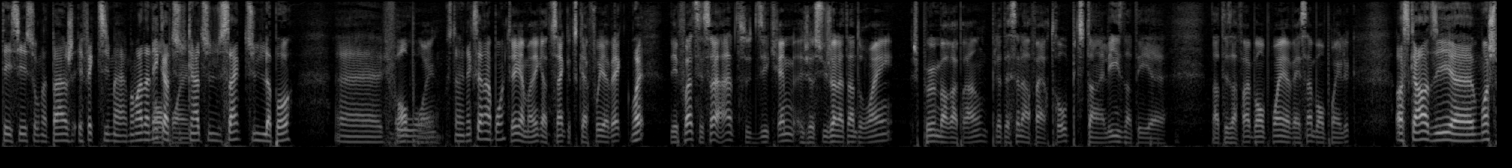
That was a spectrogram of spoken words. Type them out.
Tessier sur notre page. Effectivement. À un moment donné, quand, tu, quand, tu, le sens que tu ne l'as pas, euh, faut... bon point. C'est un excellent point. Tu sais, à un moment donné, quand tu sens que tu cafouilles avec, ouais. des fois, c'est ça. Hein? Tu te dis, crème, je suis Jonathan Drouin, je peux me reprendre. Puis là, tu essaies d'en faire trop, puis tu t'enlises dans tes, euh, dans tes affaires. Bon point, Vincent. Bon point, Luc. Oscar dit euh, Moi, je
